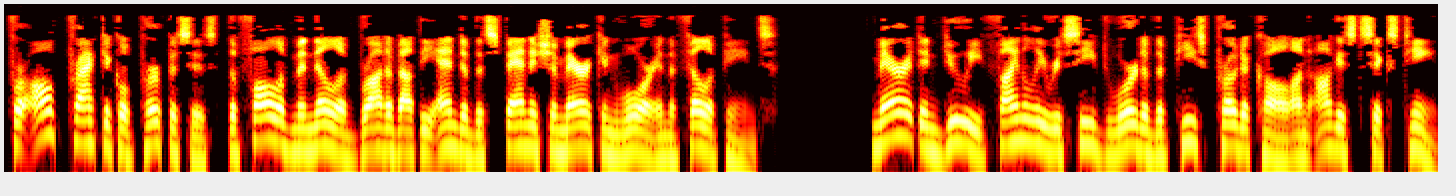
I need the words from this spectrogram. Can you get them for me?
For all practical purposes, the fall of Manila brought about the end of the Spanish-American War in the Philippines. Merritt and Dewey finally received word of the peace protocol on August 16.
